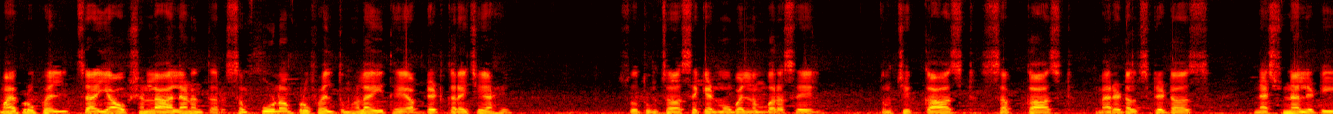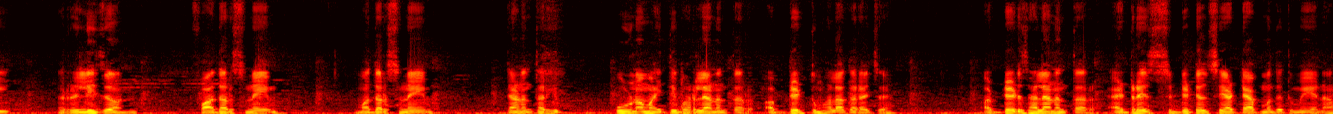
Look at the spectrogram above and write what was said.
माय प्रोफाईलचा या ऑप्शनला आल्यानंतर संपूर्ण प्रोफाईल तुम्हाला इथे अपडेट करायची आहे. सो तुमचा सेकंड मोबाईल नंबर असेल तुमची caste subcaste marital status nationality religion father's name mother's name त्यानंतर ही पूर्ण माहिती भरल्यानंतर अपडेट तुम्हाला करायचं आहे अपडेट झाल्यानंतर ॲड्रेस डिटेल्स या टॅबमध्ये तुम्ही येणार.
